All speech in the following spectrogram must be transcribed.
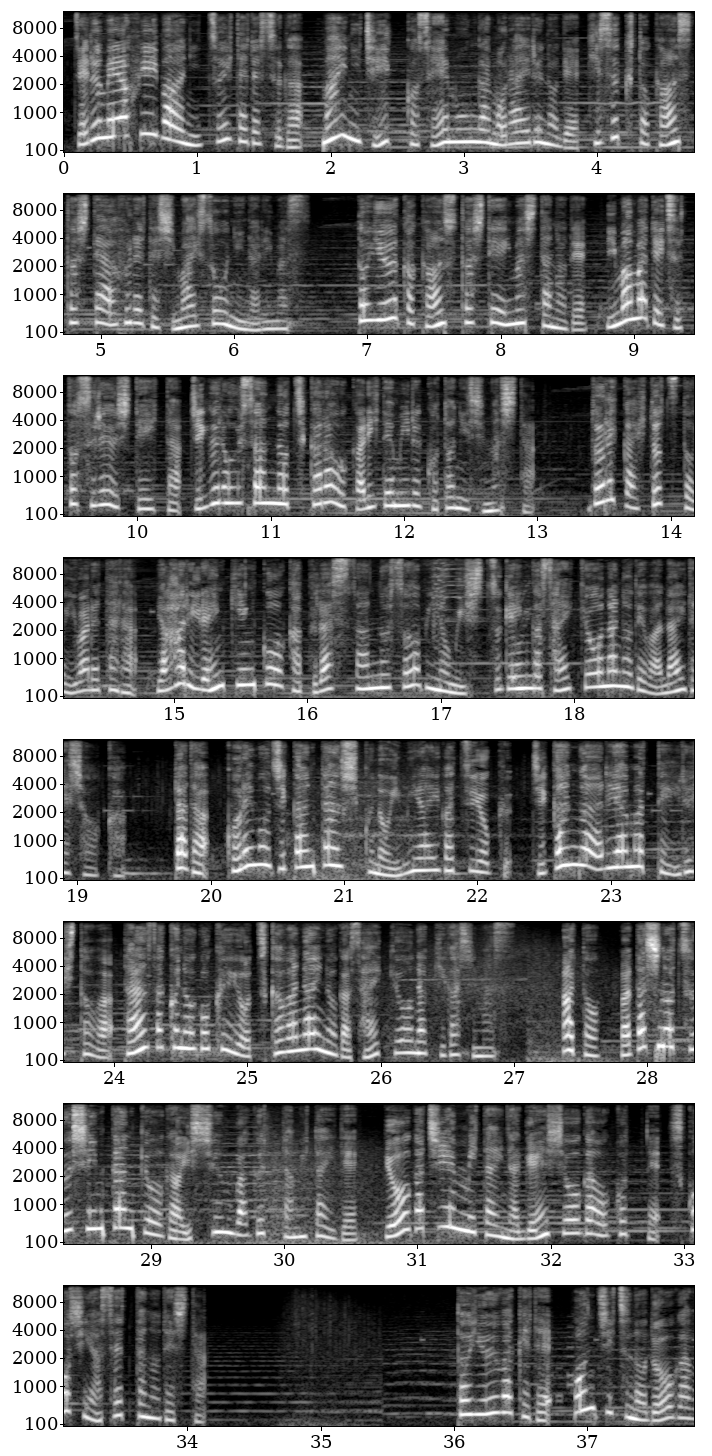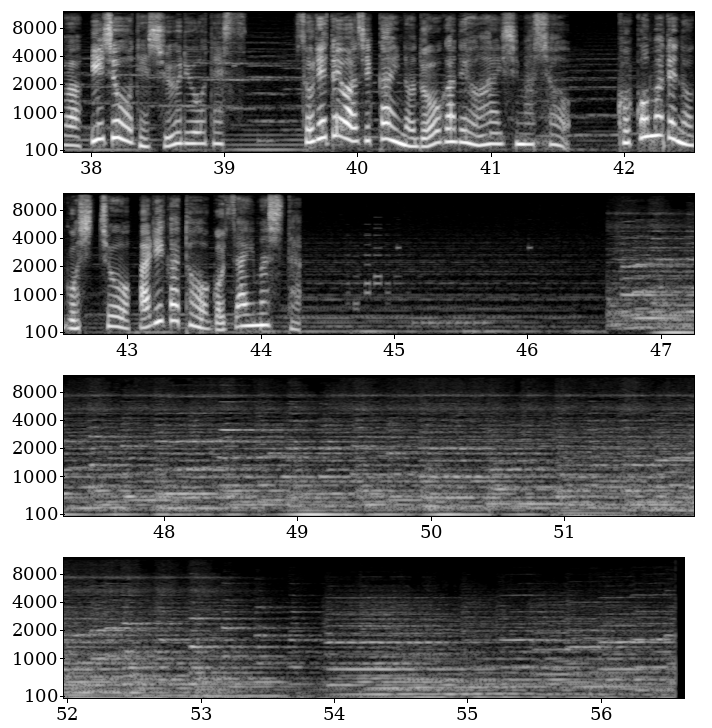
ゼルメアフィーバーについてですが、毎日1個正門がもらえるので気づくとカンスとして溢れてしまいそうになります。というかカンスとしていましたので、今までずっとスルーしていたジグロウさんの力を借りてみることにしました。どれか一つと言われたら、やはり錬金効果プラス3の装備の密出現が最強なのではないでしょうか。ただ、これも時間短縮の意味合いが強く、時間が有り余っている人は探索の極意を使わないのが最強な気がします。あと、私の通信環境が一瞬バグったみたいで、秒が遅延みたいな現象が起こって少し焦ったのでした。というわけで、本日の動画は以上で終了です。それでは次回の動画でお会いしましょう。ここまでのご視聴ありがとうございました。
